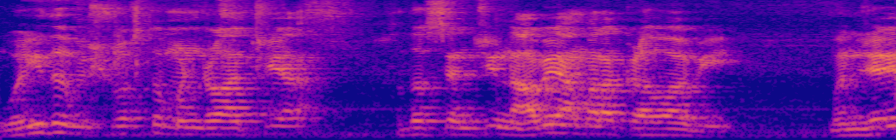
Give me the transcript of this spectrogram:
वैध विश्वस्त मंडळाच्या सदस्यांची नावे आम्हाला कळवावी. म्हणजे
